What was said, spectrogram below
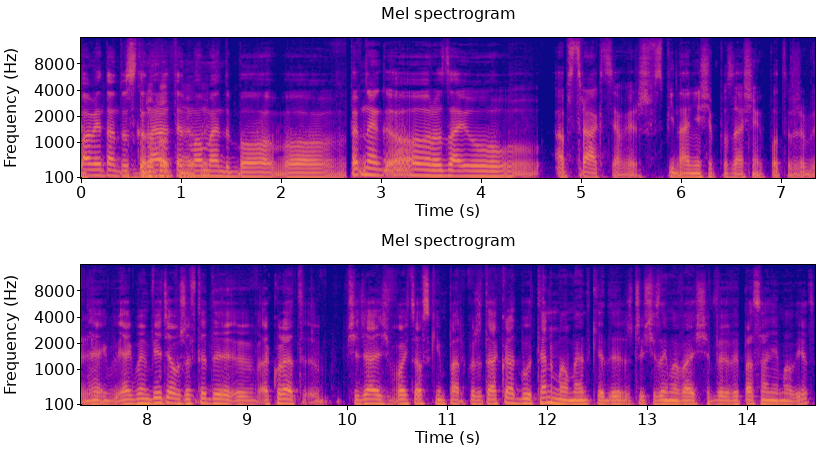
pamiętam doskonale ten moment, bo, bo pewnego rodzaju abstrakcja, wiesz, wspinanie się po zasięg po to, żeby... Jak, jakbym wiedział, że wtedy y, akurat y, siedziałeś w Ojcowskim Parku, że to akurat był ten moment, kiedy rzeczywiście zajmowałeś się wy, wypasaniem owiec,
